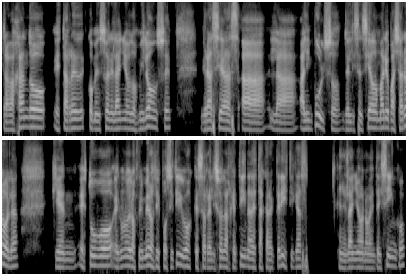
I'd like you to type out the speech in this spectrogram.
trabajando. Esta red comenzó en el año 2011 gracias al impulso del licenciado Mario Payarola, quien estuvo en uno de los primeros dispositivos que se realizó en la Argentina de estas características en el año 95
